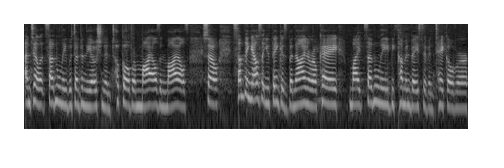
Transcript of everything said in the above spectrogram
until it suddenly was dumped in the ocean and took over miles and miles. So something else that you think is benign or okay might suddenly become invasive and take over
